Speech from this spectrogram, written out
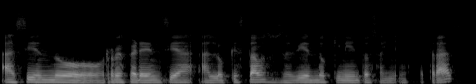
haciendo referencia a lo que estaba sucediendo 500 años atrás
